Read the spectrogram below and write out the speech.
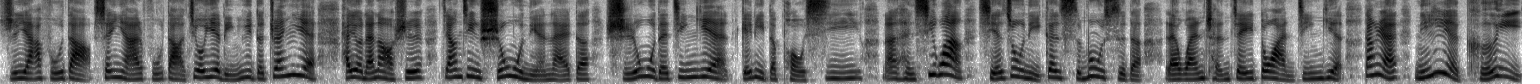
职涯辅导、生涯辅导、就业领域的专业，还有蓝老师将近十五年来的实务的经验，给你的剖析，那很希望协助你更 smooth 的来完成这一段经验。当然，你也可以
